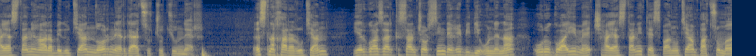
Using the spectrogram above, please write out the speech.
Հայաստանի Հանրապետության նոր ներկայացուցություններ։ Ըստ նախարարության 2024-ին դեղի պիտի ունենա Ուրուգվայի մեջ Հայաստանի տեսփանության բացումը,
